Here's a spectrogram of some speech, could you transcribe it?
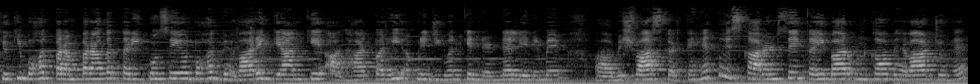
क्योंकि बहुत परंपरागत तरीकों से और बहुत व्यवहारिक ज्ञान के आधार पर ही अपने जीवन के निर्णय लेने में विश्वास करते हैं तो इस कारण से कई बार उनका व्यवहार जो है,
